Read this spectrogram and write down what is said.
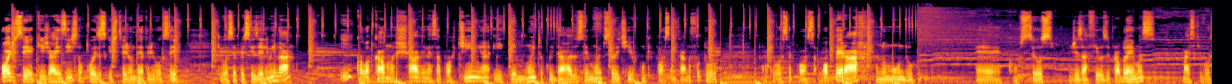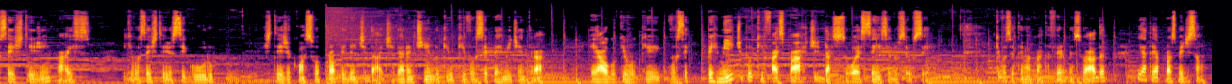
pode ser que já existam coisas que estejam dentro de você que você precisa eliminar e colocar uma chave nessa portinha e ter muito cuidado, ser muito seletivo com o que possa entrar no futuro para que você possa operar no mundo é, com seus desafios e problemas, mas que você esteja em paz e que você esteja seguro, esteja com a sua própria identidade, garantindo que o que você permite entrar é algo que, que você permite porque faz parte da sua essência, do seu ser. Que você tenha uma quarta-feira abençoada e até a próxima edição.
